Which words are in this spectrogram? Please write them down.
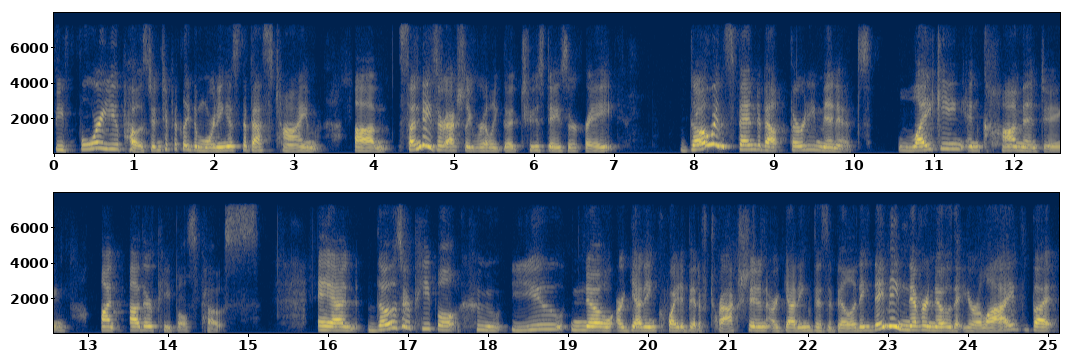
Before you post, and typically the morning is the best time. Um, Sundays are actually really good, Tuesdays are great. Go and spend about 30 minutes liking and commenting on other people's posts. And those are people who you know are getting quite a bit of traction, are getting visibility. They may never know that you're alive, but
